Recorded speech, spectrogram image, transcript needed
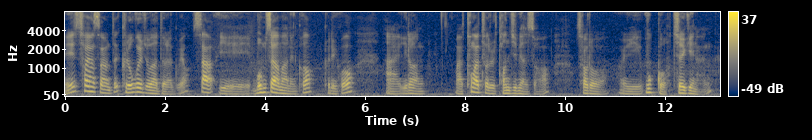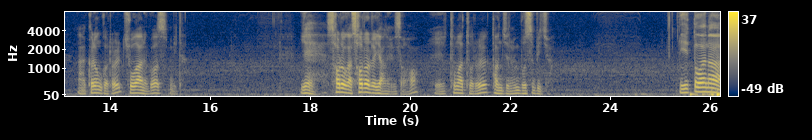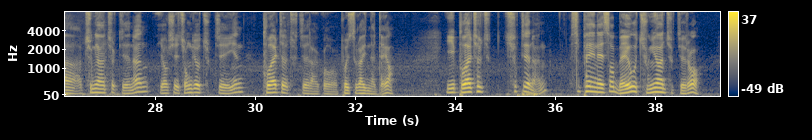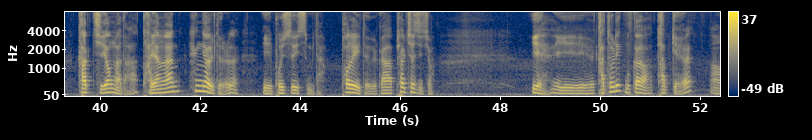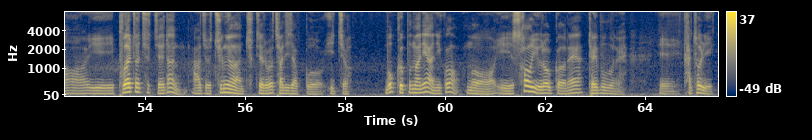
이 서양 사람들 그런 걸 좋아하더라고요. 싸, 이 몸싸움 하는 거, 그리고 아, 이런 아, 토마토를 던지면서 서로 이 웃고 즐기는 아, 그런 거를 좋아하는 것 같습니다. 예, 서로가 서로를 향해서 이 토마토를 던지는 모습이죠. 이 또 하나 중요한 축제는 역시 종교 축제인 부활절 축제라고 볼 수가 있는데요. 이 부활절 축제는 스페인에서 매우 중요한 축제로 각 지역마다 다양한 행렬들을 볼 수 있습니다. 퍼레이드가 펼쳐지죠. 예, 이 가톨릭 국가답게 어, 이 부활절 축제는 아주 중요한 축제로 자리 잡고 있죠. 뭐 그뿐만이 아니고 뭐 이 서유럽권의 대부분의 이 가톨릭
